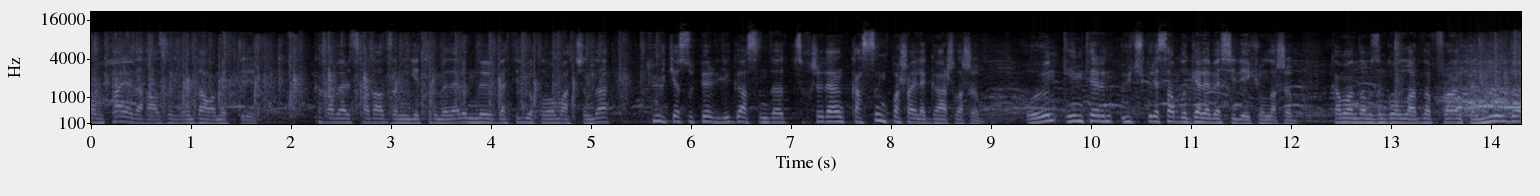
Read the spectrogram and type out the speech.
Antalyada hazırlığını davam etdirir. Kaxabər Çıxadadcanın yetirmələri növbəti yoxlama maçında Türkiyə Super Liqasında çıxış edən Qasım Paşa ilə qarşılaşıb. Oyun Interin 3-1 hesablı qələbəsi ilə yekunlaşıb. Komandamızın qollarına Franka Nildo,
